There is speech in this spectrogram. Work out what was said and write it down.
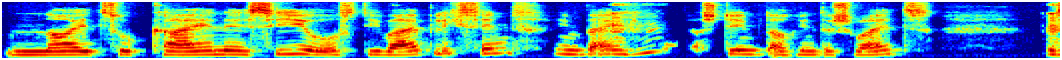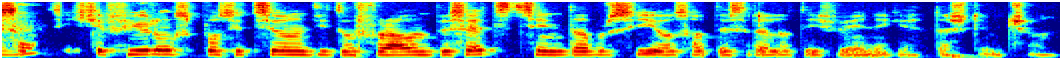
nahezu keine CEOs, die weiblich sind im Banking. Mhm. Das stimmt auch in der Schweiz. Es mhm. hat sicher Führungspositionen, die durch Frauen besetzt sind, aber CEOs hat es relativ wenige. Das stimmt schon.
